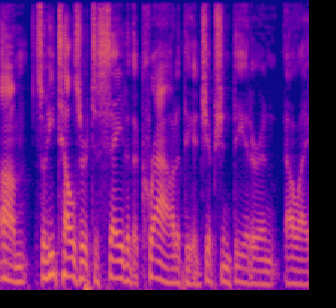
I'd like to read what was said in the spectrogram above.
um, so he tells her to say to the crowd at the Egyptian Theater in LA,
